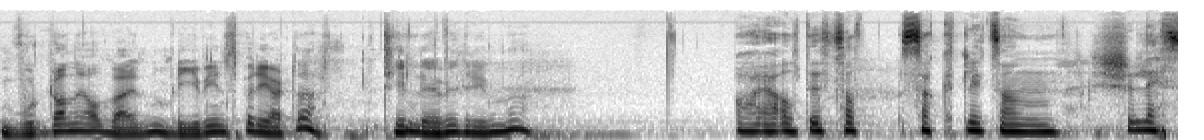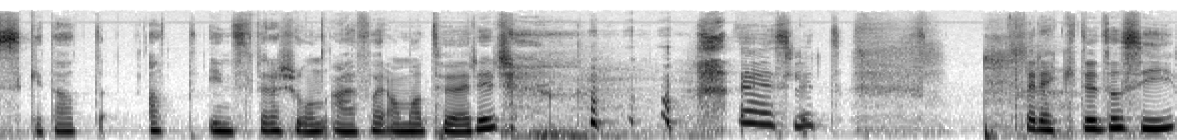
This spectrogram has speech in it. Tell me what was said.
Hvordan i all verden blir vi inspirerte til det vi driver med? Og jeg har alltid sagt litt sånn slesket at, at inspirasjon er for amatører. det er litt frekt ut å si,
